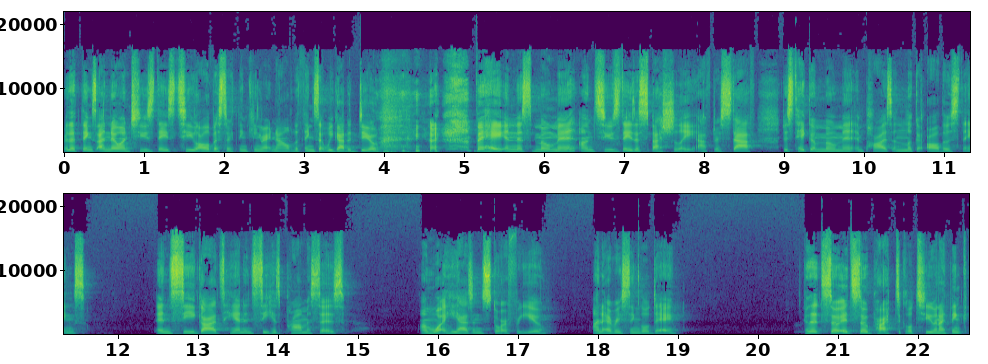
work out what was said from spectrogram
or the things I know on Tuesdays too. All of us are thinking right now the things that we got to do. but hey, in this moment on Tuesdays, especially after staff, just take a moment and pause and look at all those things and see God's hand and see his promises on what he has in store for you on every single day. Because it's so it's so practical too. And I think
